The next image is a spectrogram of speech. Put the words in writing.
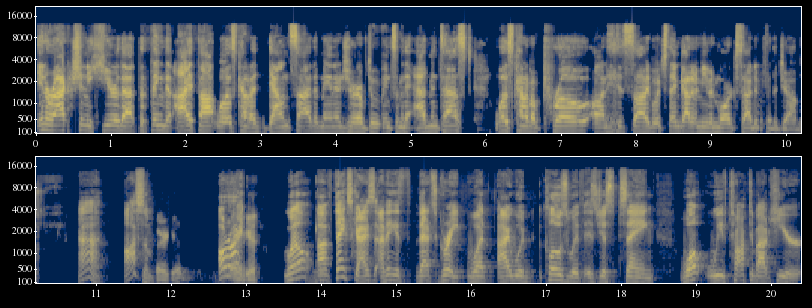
interaction to hear that the thing that i thought was kind of a downside of manager of doing some of the admin tasks was kind of a pro on his side which then got him even more excited for the job. Ah awesome. Very good. All right. very good well, uh, thanks, guys. I think that's great. What I would close with is just saying what we've talked about here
